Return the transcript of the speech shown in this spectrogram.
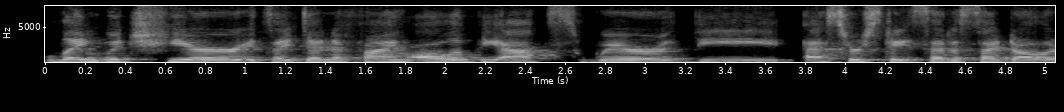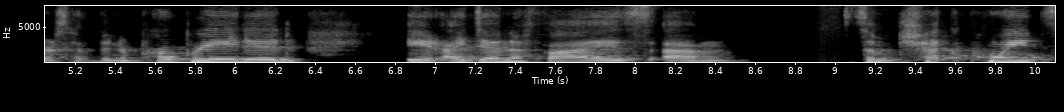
language here. It's identifying all of the acts where the ESSER state set aside dollars have been appropriated. It identifies um, some checkpoints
